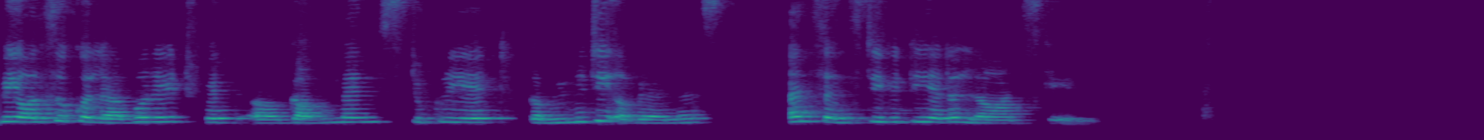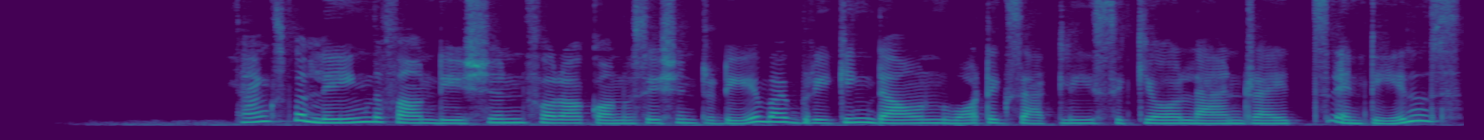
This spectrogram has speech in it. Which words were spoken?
We also collaborate with uh, governments to create community awareness and sensitivity at a large scale. Thanks for laying the foundation for our conversation today by breaking down what exactly secure land rights entails.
